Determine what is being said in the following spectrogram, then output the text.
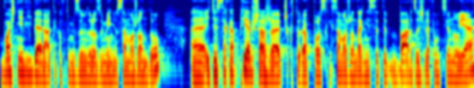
właśnie lidera, tylko w tym złym zrozumieniu samorządu. E, I to jest taka pierwsza rzecz, która w polskich samorządach niestety bardzo źle funkcjonuje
